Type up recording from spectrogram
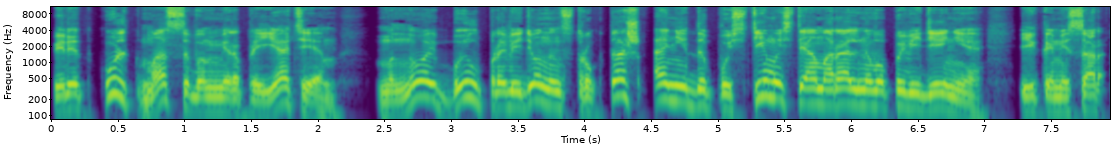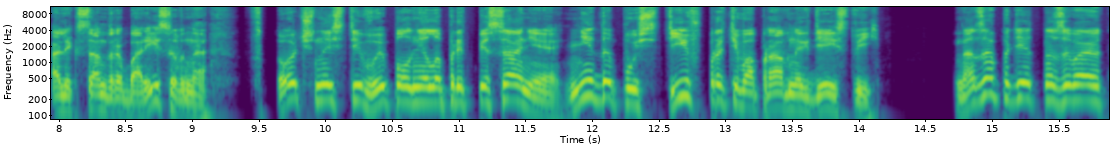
перед культ массовым мероприятием Мной был проведен инструктаж о недопустимости аморального поведения, и комиссар Александра Борисовна в точности выполнила предписание, не допустив противоправных действий. На Западе это называют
